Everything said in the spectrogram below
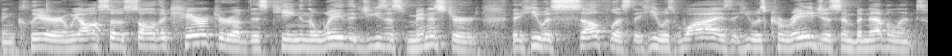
and clear. And we also saw the character of this king and the way that Jesus ministered, that he was selfless, that he was wise, that he was courageous and benevolent.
